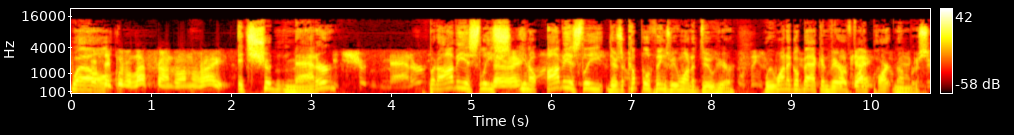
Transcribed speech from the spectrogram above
or if they put a left front on the right. it shouldn't matter. it shouldn't matter. But obviously, right? you know, obviously, there's a couple of things we want to do here. We want to go back and verify Okay. part numbers.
